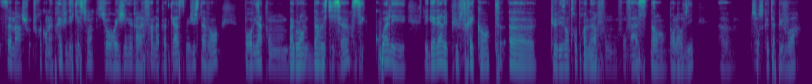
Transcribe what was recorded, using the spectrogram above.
Ça marche. Je crois qu'on a prévu des questions sur Origin vers la fin de la podcast, mais juste avant, pour revenir à ton background d'investisseur, c'est quoi les, galères les plus fréquentes que les entrepreneurs font, face dans, leur vie sur ce que tu as pu voir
